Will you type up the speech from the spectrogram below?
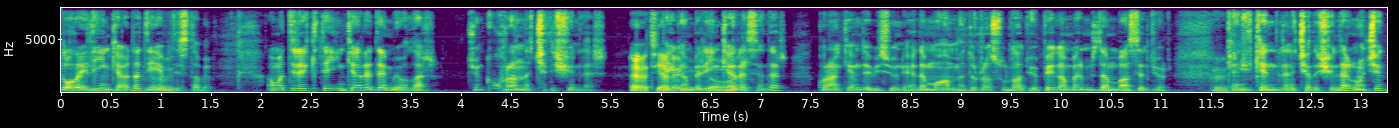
dolaylı inkar da diyebiliriz evet. tabi. Ama direkt de inkar edemiyorlar. Çünkü Kur'an'la çelişirler. Evet yani Peygamberi inkar etseler Kur'an-ı Kerim'de bir sürü yerde Muhammedur Resulullah diyor. Peygamberimizden bahsediyor. Evet. Kendi kendilerine çalışırlar. Onun için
